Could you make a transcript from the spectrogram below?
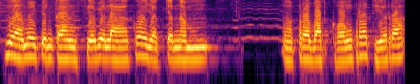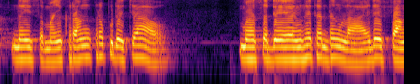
เพื่อไม่เป็นการเสียเวลาก็อยากจะนำประวัติของพระเถระในสมัยครั้งพระพุทธเจ้า มาแสดงให้ท่านทั้งหลายได้ฟัง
